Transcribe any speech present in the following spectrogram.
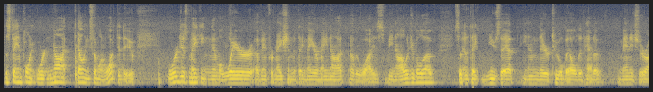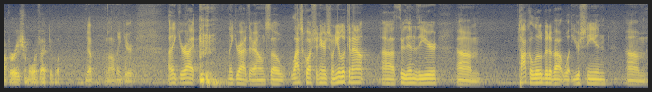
the standpoint we're not telling someone what to do. We're just making them aware of information that they may or may not otherwise be knowledgeable of so Yeah. that they can use that in their tool belt and how to manage their operation more effectively. Yep. I think you're. I think you're right. I think you're right there, Alan. So, last question here. So, when you're looking out uh, through the end of the year, um, talk a little bit about what you're seeing. Um,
